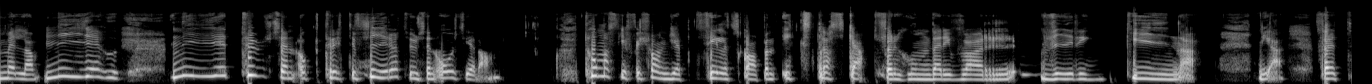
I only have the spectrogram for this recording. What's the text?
mellan 9, och 34 000 år sedan. Thomas Jefferson hjälpte till att skapa en extra skatt för hundar i Virginia. Ja, för att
